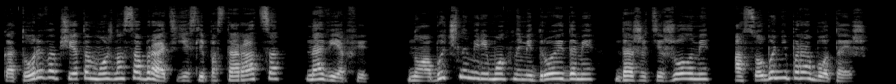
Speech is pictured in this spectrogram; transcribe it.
который вообще-то можно собрать, если постараться, на верфи. Но обычными ремонтными дроидами, даже тяжелыми, особо не поработаешь,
